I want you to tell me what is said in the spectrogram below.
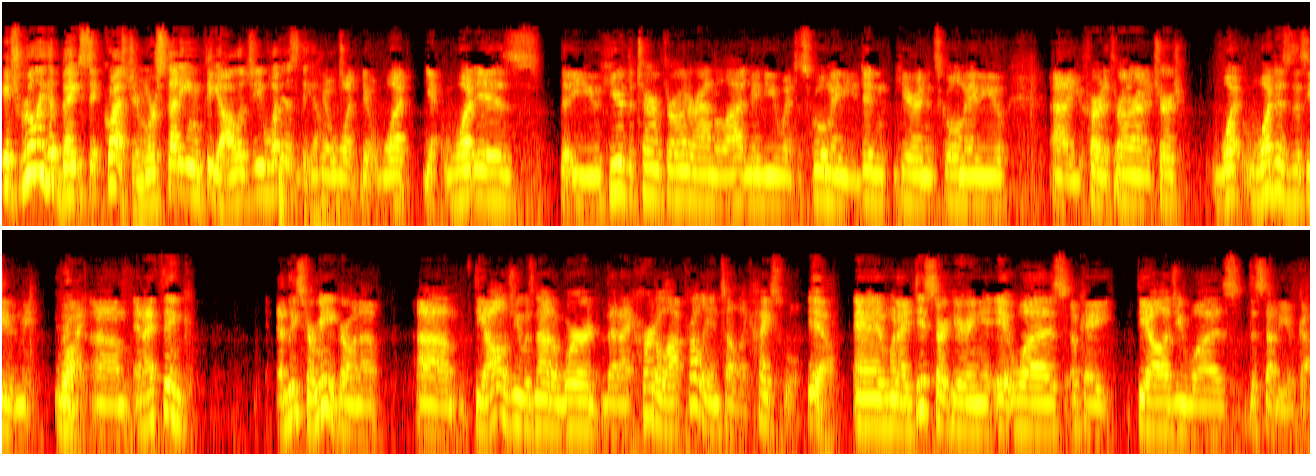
it's really the basic question. We're studying theology. What is You know, theology? what, you know, what, yeah, what is that you hear the term thrown around a lot? Maybe you went to school, maybe you didn't hear it in school, maybe you uh, you've heard it thrown around at church. What what does this even mean? Right. Um, and I think, at least for me growing up, um, theology was not a word that I heard a lot, probably until like high school. Yeah. And when I did start hearing it, it was okay. Theology was the study of God,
